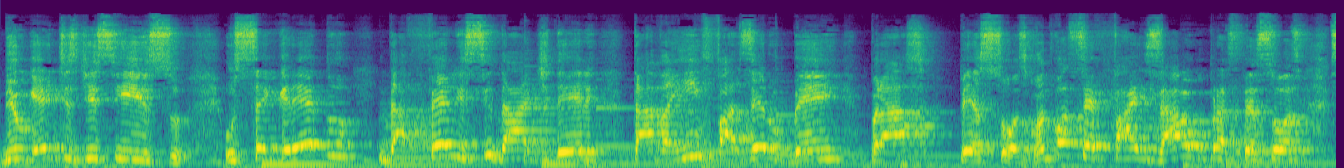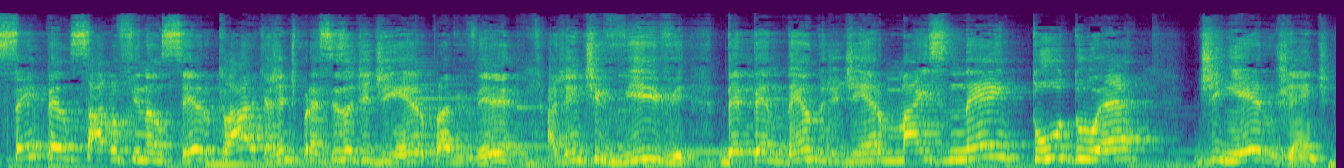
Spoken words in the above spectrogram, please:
Bill Gates disse isso. O segredo da felicidade dele estava em fazer o bem para as pessoas. Quando você faz algo para as pessoas sem pensar no financeiro, claro que a gente precisa de dinheiro para viver, a gente vive dependendo de dinheiro, mas nem tudo é dinheiro, gente.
